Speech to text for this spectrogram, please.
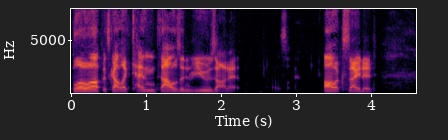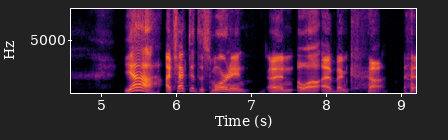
blow up. It's got like ten thousand views on it." I was like, all excited. Yeah, I checked it this morning, and oh well, I've been uh,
